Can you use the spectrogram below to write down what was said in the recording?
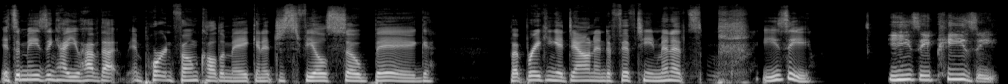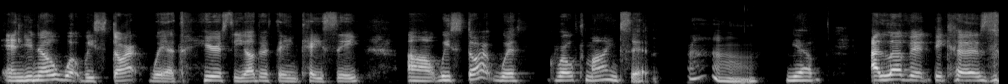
it's amazing how you have that important phone call to make and it just feels so big. But breaking it down into 15 minutes, pff, easy. Easy peasy. And you know what we start with? Here's the other thing, Casey. Uh, we start with growth mindset. Oh. Yep. I love it because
